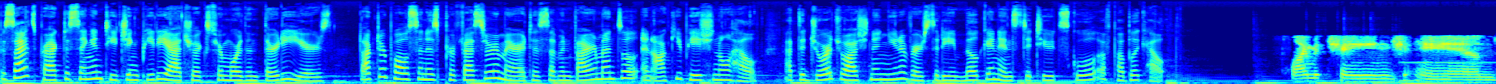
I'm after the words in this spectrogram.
Besides practicing and teaching pediatrics for more than 30 years, Dr. Paulson is Professor Emeritus of Environmental and Occupational Health at the George Washington University Milken Institute School of Public Health. Climate change and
